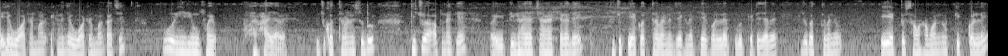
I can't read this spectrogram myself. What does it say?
এই যে ওয়াটারমার্ক এখানে যে ওয়াটারমার্ক আছে, পুরো রিমুভ হয়ে হয়ে যাবে। কিছু করতে হবে না, শুধু কিছু আপনাকে ওই তিন হাজার, চার হাজার টাকা দিয়ে কিছু পে করতে হবে না, যেখানে পে করলে পুরো কেটে যাবে। কিছু করতে হবে না, এই একটু সামা- সামান্য ক্লিক করলেই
